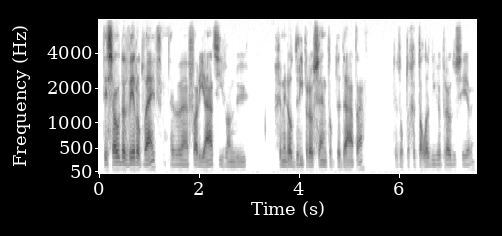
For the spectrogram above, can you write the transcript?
Het is zo dat wereldwijd hebben we een variatie van nu gemiddeld 3% op de data. Dus op de getallen die we produceren.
